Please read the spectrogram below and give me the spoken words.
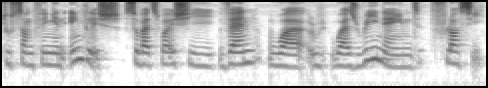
to something in English. So that's why she then wa- was renamed Flossie.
